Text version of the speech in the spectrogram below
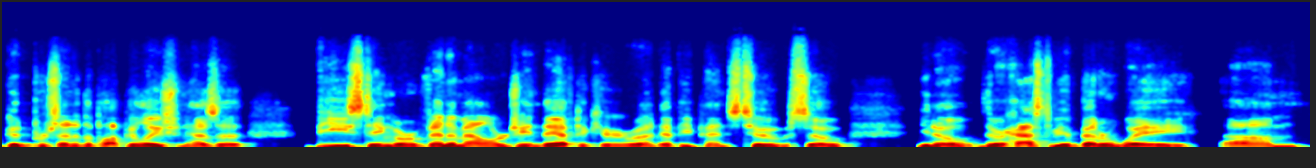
good percent of the population has a bee sting or a venom allergy, and they have to carry around EpiPens too. So, you know, there has to be a better way, um,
